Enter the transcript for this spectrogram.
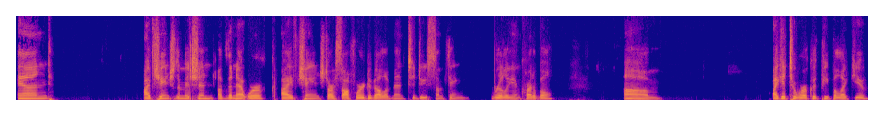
And I've changed the mission of the network. I've changed our software development to do something really incredible. Um, I get to work with people like you,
